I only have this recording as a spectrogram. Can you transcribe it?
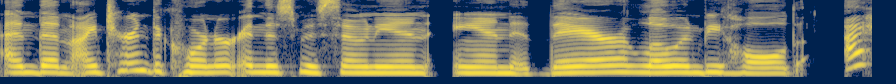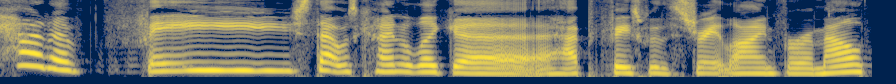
And then I turned the corner in the Smithsonian, and there, lo and behold, I had a face that was kind of like a happy face with a straight line for a mouth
